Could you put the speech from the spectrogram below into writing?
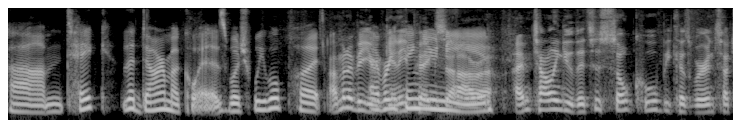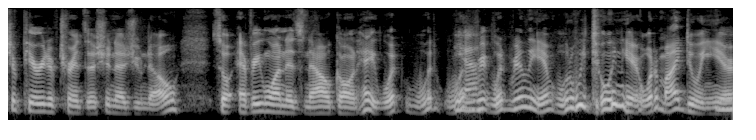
um, take the Dharma quiz, which we will put I'm going to be your everything guinea pig, you Sahara. need. I'm telling you, this is so cool because we're in such a period of transition, as you know. So everyone is now going, "Hey, what, what, what, Yeah. re- what really? Am, what are we doing here? What am I doing here?"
